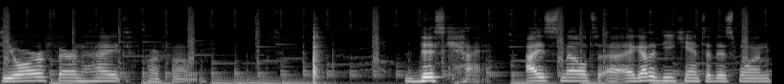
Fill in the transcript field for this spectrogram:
Dior Fahrenheit Parfum. This guy, I smelled, uh, I got a decant of this one.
